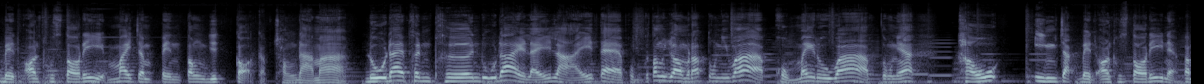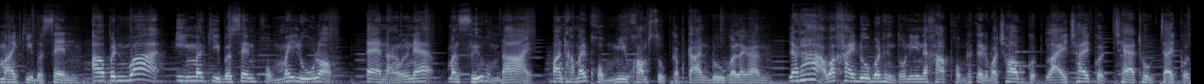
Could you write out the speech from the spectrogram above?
เบ d ออนทูสตอรี่ไม่จำเป็นต้องยึดเกาะกับช่องดราม่าดูได้เพลินๆดูได้หลายๆ แต่ผมก็ต้องยอมรับตรงนี้ว่าผมไม่รู้ว่าตรงเนี้ยเขา อิงจากเบ d ออนทูสตอรี่เนี่ยประมาณกี่เปอร์เซ็นต์ เอาเป็นว่าอิงมากี่เปอร์เซ็นต์ผมไม่รู้หรอก แต่หนังเรื่องนี้มันซื้อผมได้ มันทำให้ผมมีความสุขกับการดูกันแล้วกัน แล้วถ้าหากว่าใครดูมาถึงตรงนี้นะครับ ผมถ้าเกิดว่าชอบกดไลค์ใช่กดแชร์ถูกใจกด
